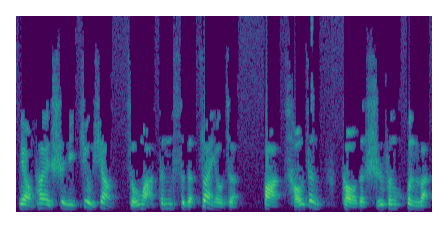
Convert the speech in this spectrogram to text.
两派势力就像走马灯似的转悠着，把朝政搞得十分混乱。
